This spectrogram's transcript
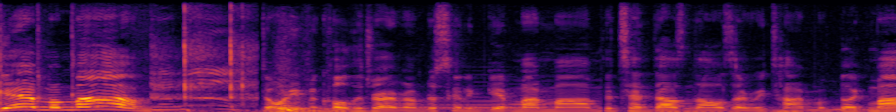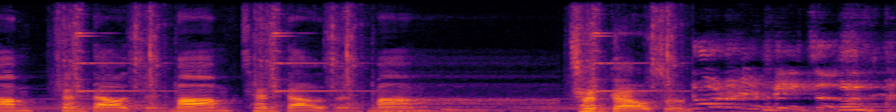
Yeah, my mom. Don't even call the driver. I'm just gonna give my mom the ten thousand dollars every time. I'll be like, Mom, ten thousand. Mom, ten thousand. Mom. 10,000. Order your pizzas.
